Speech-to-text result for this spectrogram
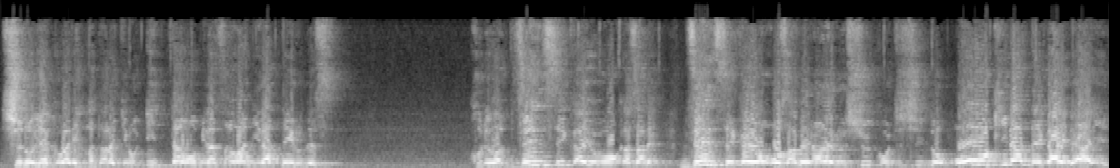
主の役割働きの一端を皆さんは担っているんです。これは全世界を動かされ全世界を治められる主ご自身の大きな願いであり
